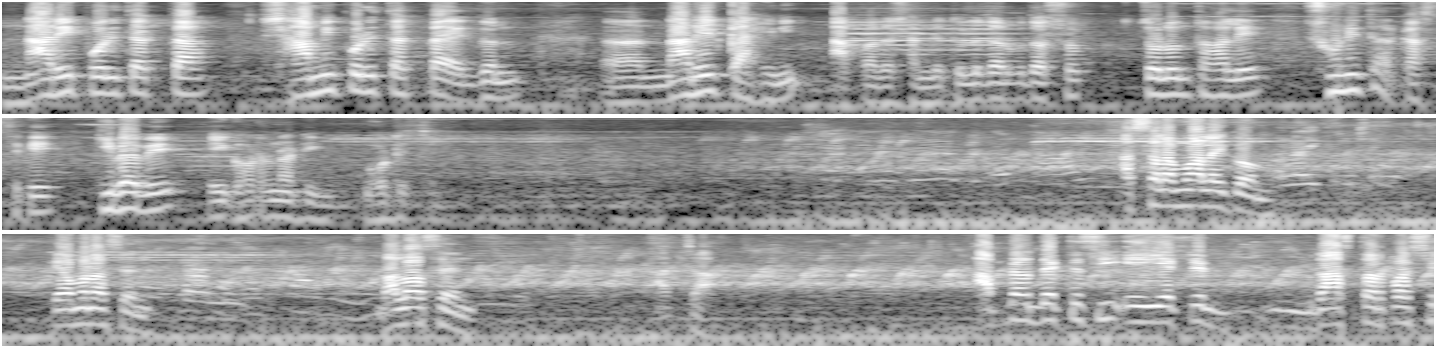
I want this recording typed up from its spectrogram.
নারী পরিত্যক্তা স্বামী পরিত্যক্তা একজন নারীর কাহিনী আপনাদের সামনে তুলে ধরবো। দর্শক চলুন তাহলে শুনি তার কাছ থেকে কীভাবে এই ঘটনাটি ঘটেছে। আসসালামু আলাইকুম। কেমন আছেন? ভালো। ভালো আছেন? আচ্ছা আপনারা দেখতেছি এই একটা রাস্তার পাশে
